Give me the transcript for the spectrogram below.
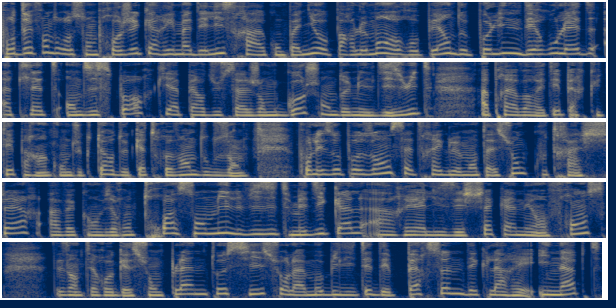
Pour défendre son projet, Karima Deli sera accompagnée au Parlement européen de Pauline Desrouledes, athlète handisport, qui a perdu sa jambe gauche en 2018 après avoir été percuté par un conducteur de 92 ans. Pour les opposants, cette réglementation coûtera cher avec environ 300 000 visites médicales à réaliser chaque année en France. Des interrogations planent aussi sur la mobilité des personnes déclarées inaptes.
